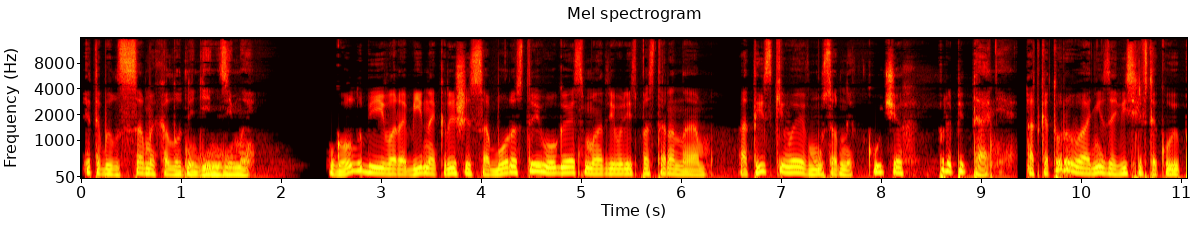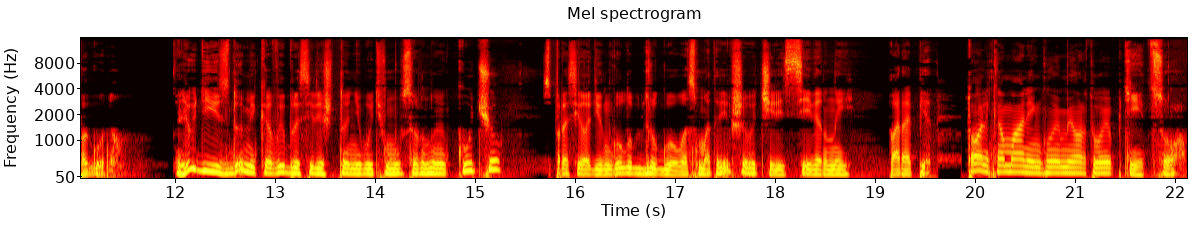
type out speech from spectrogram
Это был самый холодный день зимы. Голуби и воробьи на крыше собора с тревогой осматривались по сторонам, отыскивая в мусорных кучах пропитание, от которого они зависели в такую погоду. «Люди из домика выбросили что-нибудь в мусорную кучу?» – спросил один голубь другого, смотревшего через северный парапет. «Только маленькую мертвую птицу»,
